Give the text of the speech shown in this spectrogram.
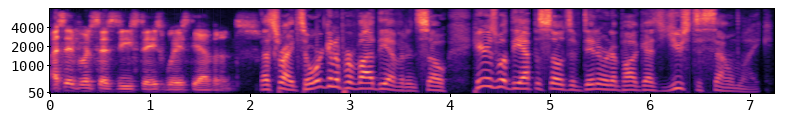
As everyone says these days, where's the evidence? That's right. So we're going to provide the evidence. So here's what the episodes of Dinner and a Podcast used to sound like.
